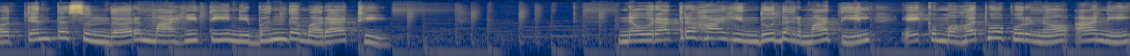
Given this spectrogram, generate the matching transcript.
अत्यंत सुंदर माहिती निबंध मराठी. नवरात्र हा हिंदू धर्मातील एक महत्त्वपूर्ण आणि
